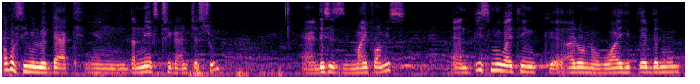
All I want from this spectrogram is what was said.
Of course he will be back in the next Grand Chess Tour and this is my promise. And this move I think uh, I don't know why he played that move.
